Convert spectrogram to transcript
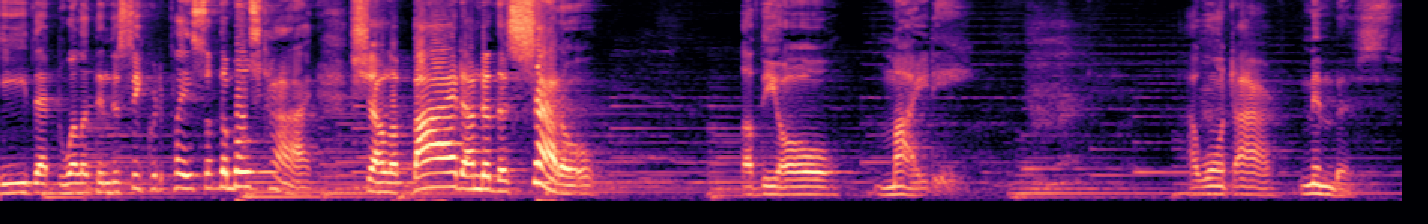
he that dwelleth in the secret place of the Most High shall abide under the shadow of the Almighty. I want our members,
